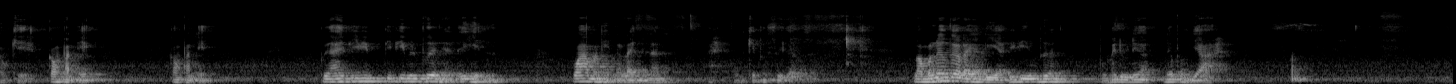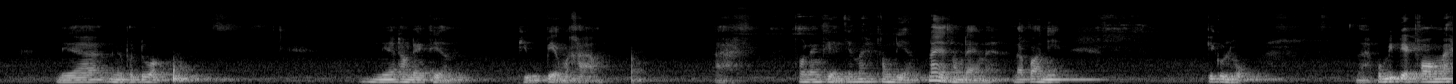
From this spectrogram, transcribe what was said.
โอเค กล้องพันเอกกล้องพันเอกพื่อให้พี่พี่พี่เพื่อนๆเนี่ยได้เห็นว่ามันเห็นอะไรในนั้น ผมเก็บหนังสือก่อนเรามาเริ่มด้วยอะไรกันดีอะพี่พี่เพื่อนๆผมให้ดูเนื้อเนื้อผงยา เนื้อเนื้อพดด้วง เนื้อทองแดงเถื่อนผิวเปียกมะขาม อ่าทองแดงเถื่อนใช่ไหมทองเหลียงน่าจะทองแดงนะแล้วก็อันนี้ พิกุลหกนะผมมีเปียกทองนะ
